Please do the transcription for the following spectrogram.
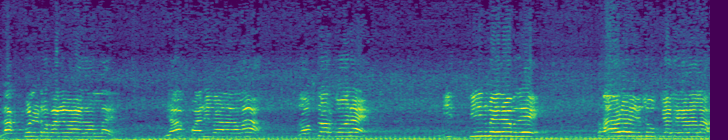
लाखो लिटर पाणी वाया झालं आहे या पाणी वायाला जबाबदार कोण आहे? मी तीन महिन्यामध्ये दहा वेळा सांगितलं मुख्याधिकाऱ्याला.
